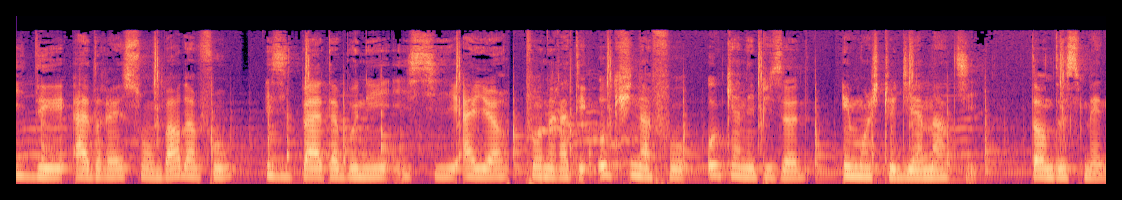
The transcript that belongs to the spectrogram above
idées, adresses sont en barre d'infos. N'hésite pas à t'abonner ici, ailleurs, pour ne rater aucune info, aucun épisode. Et moi, je te dis à mardi, dans deux semaines.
